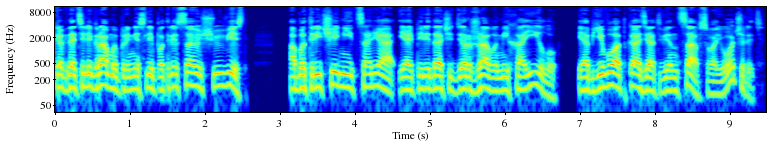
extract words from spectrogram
Когда телеграммы принесли потрясающую весть об отречении царя и о передаче державы Михаилу и об его отказе от венца, в свою очередь,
